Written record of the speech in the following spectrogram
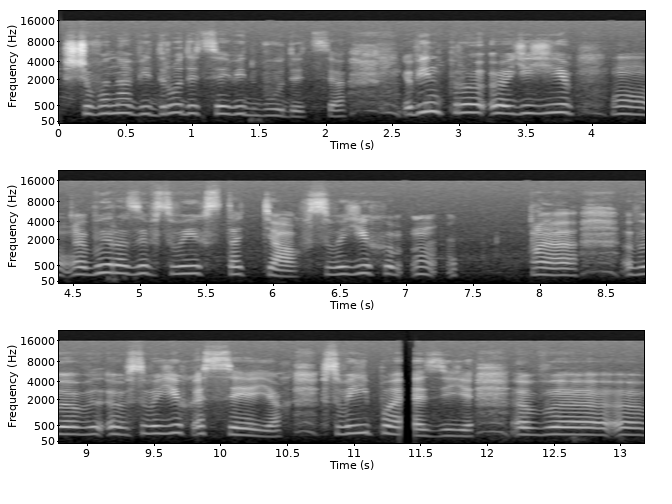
що вона відродиться і відбудеться. Він про е, її вирази в своїх статтях, в своїх. е, в своїх есеях, в своїй поезії. В, е,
